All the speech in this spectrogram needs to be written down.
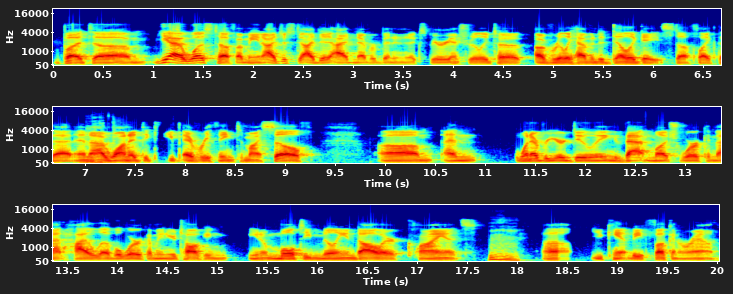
but um, yeah, it was tough. I mean, I just I did I had never been in an experience really to of really having to delegate stuff like that, and I wanted to keep everything to myself. Um, and whenever you're doing that much work and that high level work, I mean, you're talking you know multi million dollar clients. Mm-hmm. Uh, you can't be fucking around.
